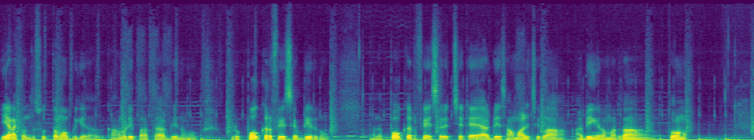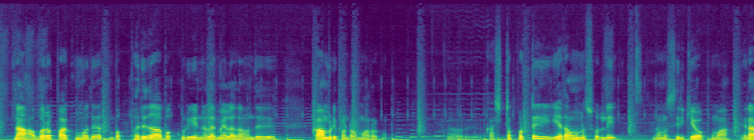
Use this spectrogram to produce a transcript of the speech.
எனக்கு வந்து சுத்தமாக பிடிக்காது. அவர் காமெடி பார்த்தா அப்படியே நம்ம ஒரு போக்கர் ஃபேஸ் எப்படி இருக்கும்? அந்த போக்கர் ஃபேஸை வச்சுட்டே அப்படியே சமாளிச்சுக்கலாம் அப்படிங்கிற மாதிரி தான் தோணும். நான் அவரை பார்க்கும்போதே ரொம்ப பரிதாபக்குரிய நிலைமையில தான் வந்து காமெடி பண்ணுற மாதிரி இருக்கும். அவர் கஷ்டப்பட்டு எதா ஒன்று சொல்லி நம்ம சிரிக்க வைப்போமா? ஏன்னா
